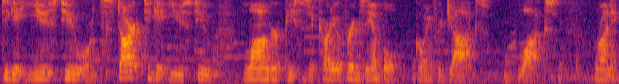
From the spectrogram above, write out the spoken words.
to get used to or start to get used to longer pieces of cardio. For example, going for jogs, walks, running,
